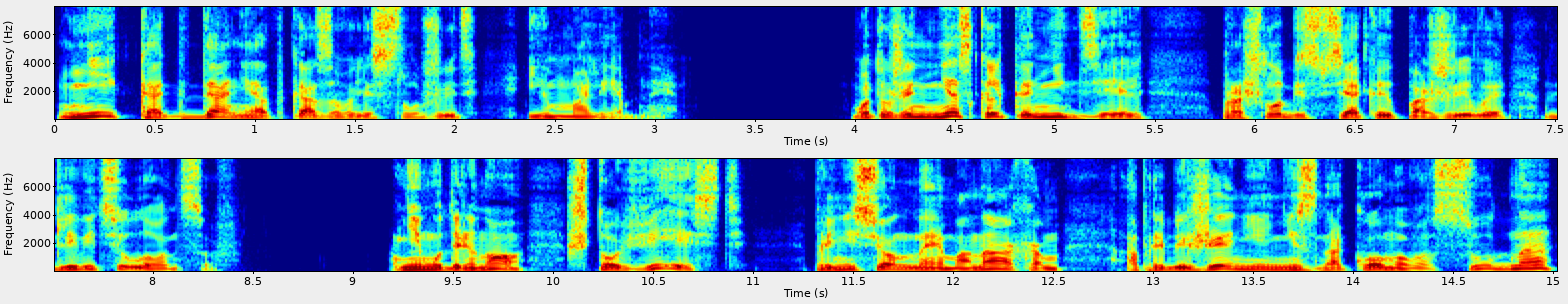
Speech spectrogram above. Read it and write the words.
никогда не отказывались служить им молебны. Вот уже несколько недель прошло без всякой поживы для ветилонцев. Не мудрено, что весть, принесенная монахом о приближении незнакомого судна,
